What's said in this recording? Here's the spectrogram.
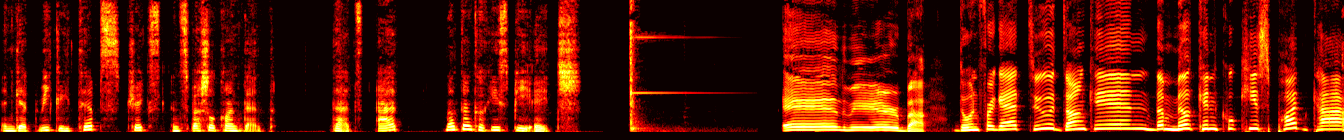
and get weekly tips, tricks, and special content. That's at Milk and Cookies PH. And we're back. Don't forget to dunk in the Milk and Cookies podcast.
